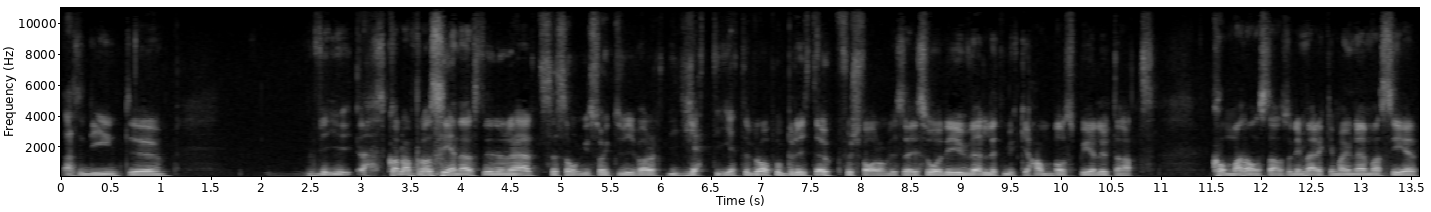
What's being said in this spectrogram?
Alltså det är ju inte vi, alltså, kollar man på de senaste den här säsongen så har inte vi varit jätte, jättebra på att bryta upp försvar om vi säger så. Det är ju väldigt mycket handbollsspel utan att komma någonstans och det märker man ju när man ser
